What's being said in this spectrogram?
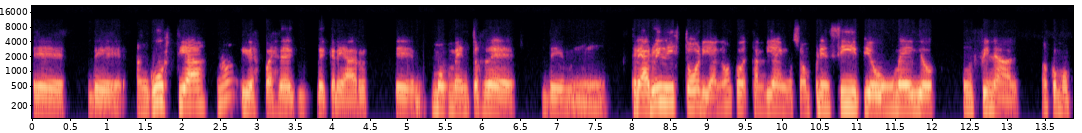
eh, de angustia, ¿no? Y después de, crear eh, momentos de, mm, crear una historia, ¿no? También, o sea, un principio, un medio, un final, ¿no? Como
